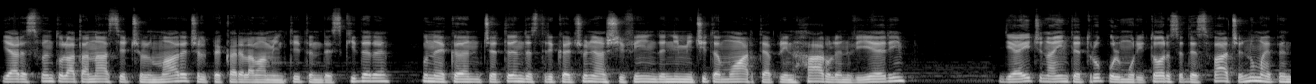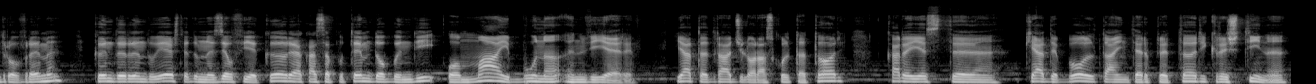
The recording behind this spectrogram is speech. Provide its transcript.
Iar Sfântul Atanasie cel Mare, cel pe care l-am amintit în deschidere, spune că încetând stricăciunea și fiind nimicită moartea prin harul învierii, de aici înainte trupul muritor se desface numai pentru o vreme, când rânduiește Dumnezeu fiecăruia ca să putem dobândi o mai bună înviere. Iată, dragilor ascultători, care este cheia de bolt a interpretării creștine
